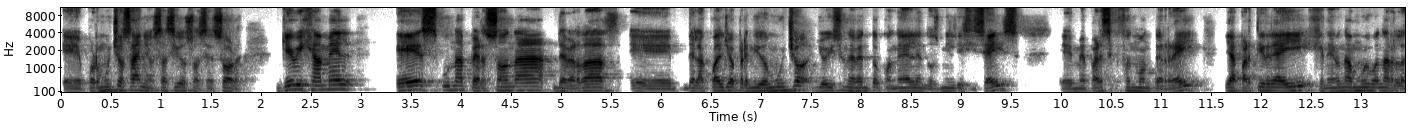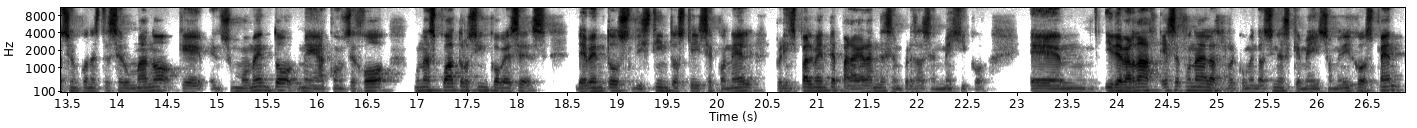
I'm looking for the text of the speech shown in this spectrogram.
Eh, por muchos años ha sido su asesor. Gary Hamel es una persona de verdad eh, de la cual yo he aprendido mucho. Yo hice un evento con él en 2016 eh, me parece que fue en Monterrey, y a partir de ahí generé una muy buena relación con este ser humano que en su momento me aconsejó unas cuatro o cinco veces de eventos distintos que hice con él, principalmente para grandes empresas en México. Em, y de verdad, esa fue una de las recomendaciones que me hizo. Me dijo, Spen,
